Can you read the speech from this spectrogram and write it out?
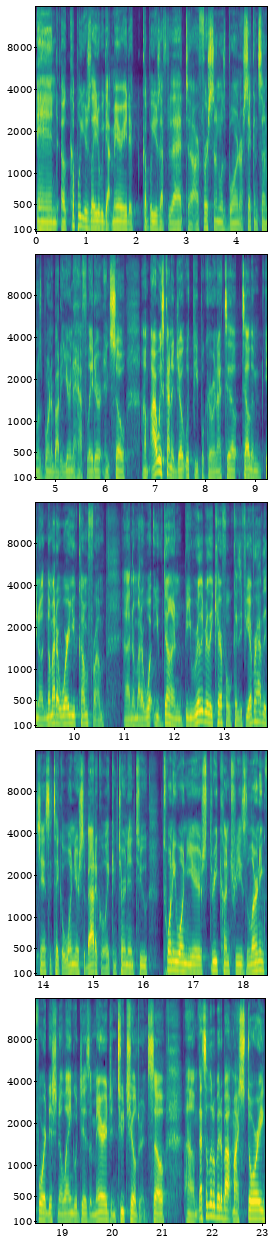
and a couple years later, we got married. A couple years after that, uh, our first son was born. Our second son was born about a year and a half later. And so um, I always kind of joke with people, Kerwin. I tell tell them, you know, no matter where you come from, uh, no matter what you've done, be really, really careful because if you ever have the chance to take a one year sabbatical, it can turn into 21 years, three countries, learning four additional languages, a marriage, and two children. So um, that's a little bit about my story.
